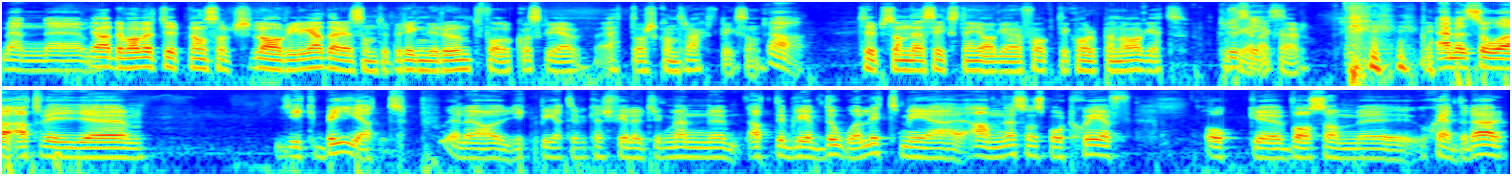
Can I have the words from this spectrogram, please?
Men... Eh, ja, det var väl typ någon sorts lagledare som typ ringde runt folk och skrev ettårskontrakt liksom. Ja. Typ som när Sixten jagar folk till Korpenlaget på Precis. fredag kväll. Nej men så att vi eh, gick bet, eller ja, gick bet är kanske fel uttryck, men eh, att det blev dåligt med Anne som sportchef och eh, vad som eh, skedde där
